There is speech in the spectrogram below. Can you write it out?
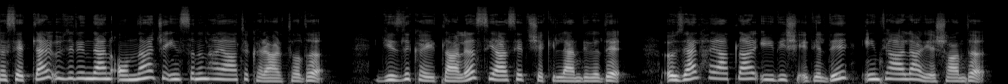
Kasetler üzerinden onlarca insanın hayatı karartıldı. Gizli kayıtlarla siyaset şekillendirildi. Özel hayatlar idiş edildi, intiharlar yaşandı.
